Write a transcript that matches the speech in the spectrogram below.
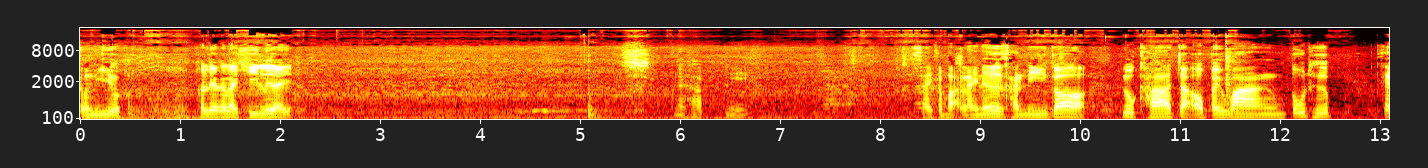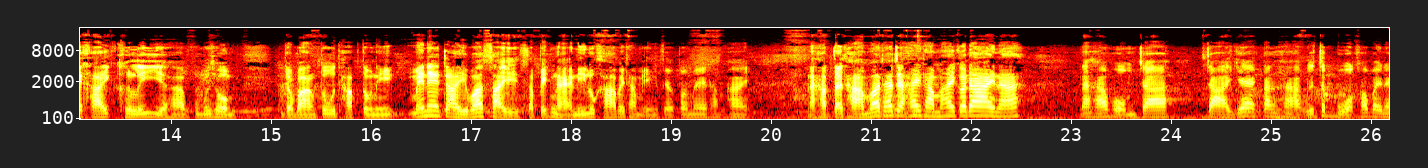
ตัวนี้อยู่เขาเรียกอะไรขี้เลื่อย นะครับ นี่ ใส่กระบะไลเนอร์คันนี้ก็ลูกค้าจะเอาไปวางตู้ทึบ คล้ายๆเคอรี่อะครับ คุณผู้ชม จะวางตู้ทับตรงนี้ ไม่แน่ใจว่าใส่สเปคไหน อันนี้ลูกค้าไปทำเองเซลล์ต้นไม่ได้ทำให้นะครับ แต่ถามว่าถ้าจะให้ทำให้ก็ได้นะนะครับผมจะจ่ายแยกตั้งหาก หรือจะบวกเข้าไปใน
